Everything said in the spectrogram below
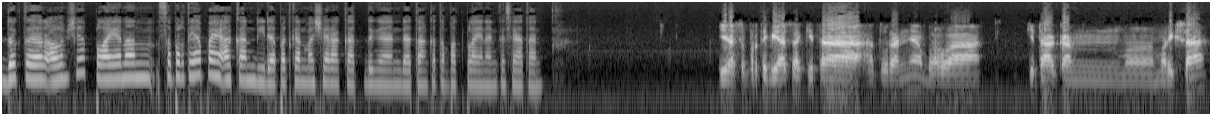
Dokter Alamsyah, pelayanan seperti apa yang akan didapatkan masyarakat dengan datang ke tempat pelayanan kesehatan? Ya, seperti biasa kita aturannya bahwa kita akan memeriksa,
